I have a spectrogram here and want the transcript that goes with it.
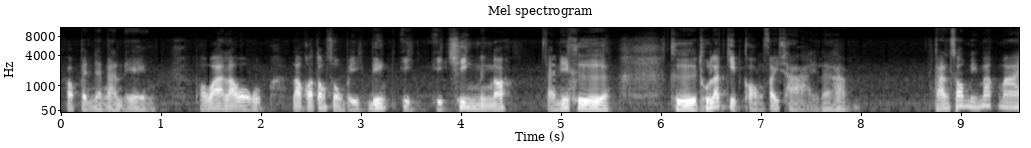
เขาเป็นอย่างนั้นเอง เพราะว่าเราเราก็ต้องส่งไปอีกดิ้งอีกอีกชิ่งหนึ่งเนาะ แต่นี่คือคือธุรกิจของไฟฉายนะครับ การซ่อมมีมากมาย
